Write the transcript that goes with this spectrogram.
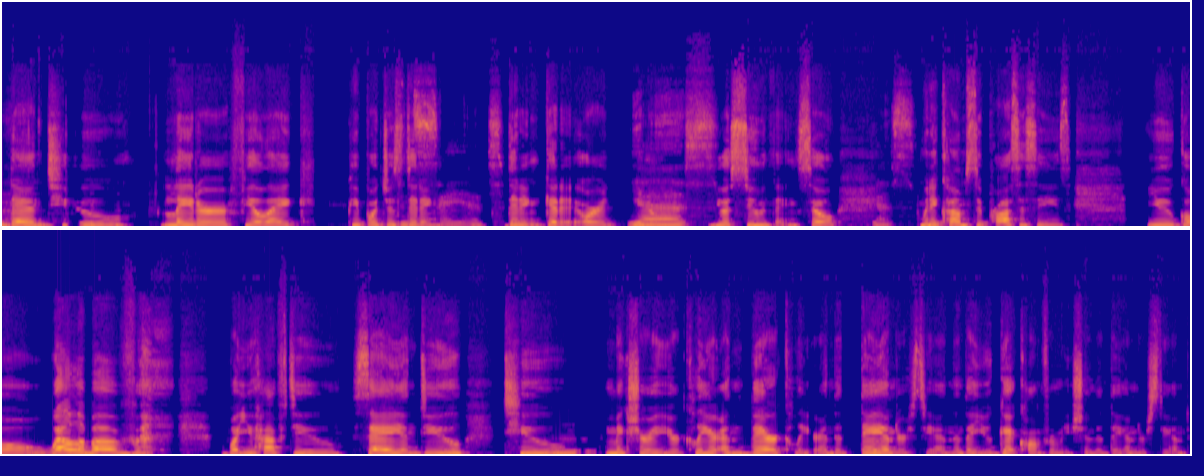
than to later feel like people just Didn't didn't didn't get it or you know Yes. you assume things so Yes. when it comes to processes you go well above what you have to say and do to Mm. make sure you're clear and they're clear and that they understand and that you get confirmation that they understand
